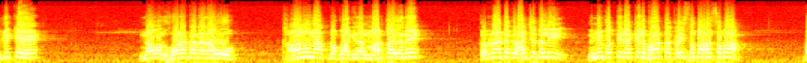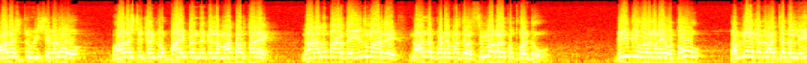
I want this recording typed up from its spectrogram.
ಇದಕ್ಕೆ ನಾವೊಂದು ಹೋರಾಟನ ನಾವು ಕಾನೂನಾತ್ಮಕವಾಗಿ ನಾನು ಮಾಡ್ತಾ ಇದ್ದೇನೆ. ಕರ್ನಾಟಕ ರಾಜ್ಯದಲ್ಲಿ ನಿಮಗೆ ಗೊತ್ತಿದೆ ಅಖಿಲ ಭಾರತ ಕ್ರೈಸ್ತ ಮಹಾಸಭಾ. ಬಹಳಷ್ಟು ವಿಷಯಗಳು, ಬಹಳಷ್ಟು ಜನರು ಬಾಯಿ ಬಂದಾಗೆಲ್ಲ ಮಾತಾಡ್ತಾರೆ. ನಾನು ಅದು ಮಾಡಿದೆ, ಇದು ಮಾಡಿದೆ, ನಾಲ್ಕು ಗೋಡೆ ಬರ್ತೇವೆ, ಸಿಂಹಗಳ ಕುತ್ಕೊಂಡು. ಬೀದಿ ಒಳಗಡೆ ಇವತ್ತು ಕರ್ನಾಟಕ ರಾಜ್ಯದಲ್ಲಿ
